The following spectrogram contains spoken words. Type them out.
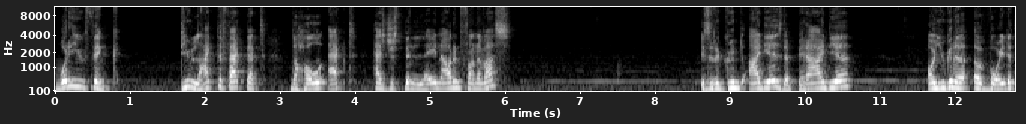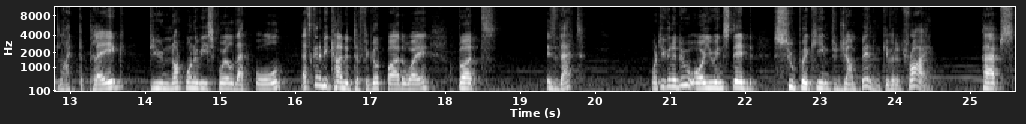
What do you think? Do you like the fact that the whole act has just been laying out in front of us? Is it a good idea? Is it a better idea? Are you going to avoid it like the plague? Do you not want to be spoiled at all? That's going to be kind of difficult, by the way. But is that what you're going to do? Or are you instead super keen to jump in and give it a try? Perhaps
